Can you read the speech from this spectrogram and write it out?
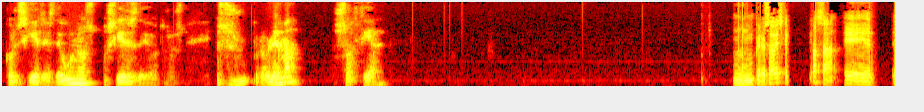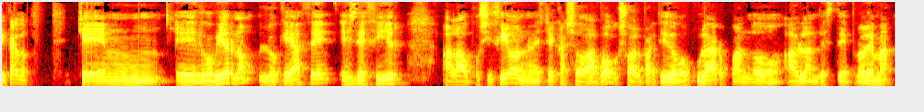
con si eres de unos o si eres de otros. Esto es un problema social. Mm, pero ¿sabes qué pasa, eh, Ricardo? Que mm, el gobierno lo que hace es decir a la oposición, en este caso a Vox o al Partido Popular, cuando hablan de este problema,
